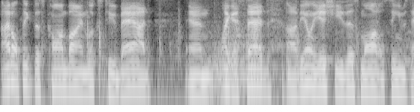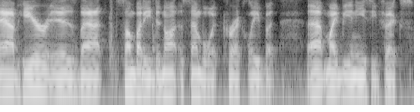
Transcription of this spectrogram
I don't think this Combine looks too bad. And like I said, uh, the only issue this model seems to have here is that somebody did not assemble it correctly, but that might be an easy fix.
